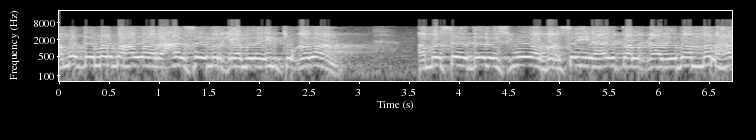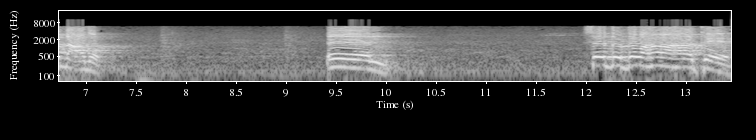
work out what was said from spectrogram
Ama dee marba ha wada dhacaan siay markaa madaahibtu qabaan ama sida dee la waafaqsan yahay dalqadiba mar ha dhacdo. Say dantaba ha ahaatee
